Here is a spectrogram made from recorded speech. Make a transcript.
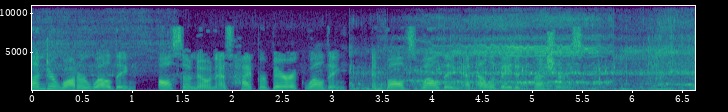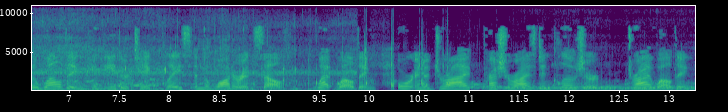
Underwater welding, also known as hyperbaric welding, involves welding at elevated pressures. The welding can either take place in the water itself, wet welding, or in a dry, pressurized enclosure, dry welding,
